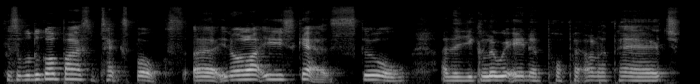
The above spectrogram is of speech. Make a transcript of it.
Because I'm to go and buy some textbooks. Uh, you know, like you used to get at school, and then you glue it in and pop it on a page.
